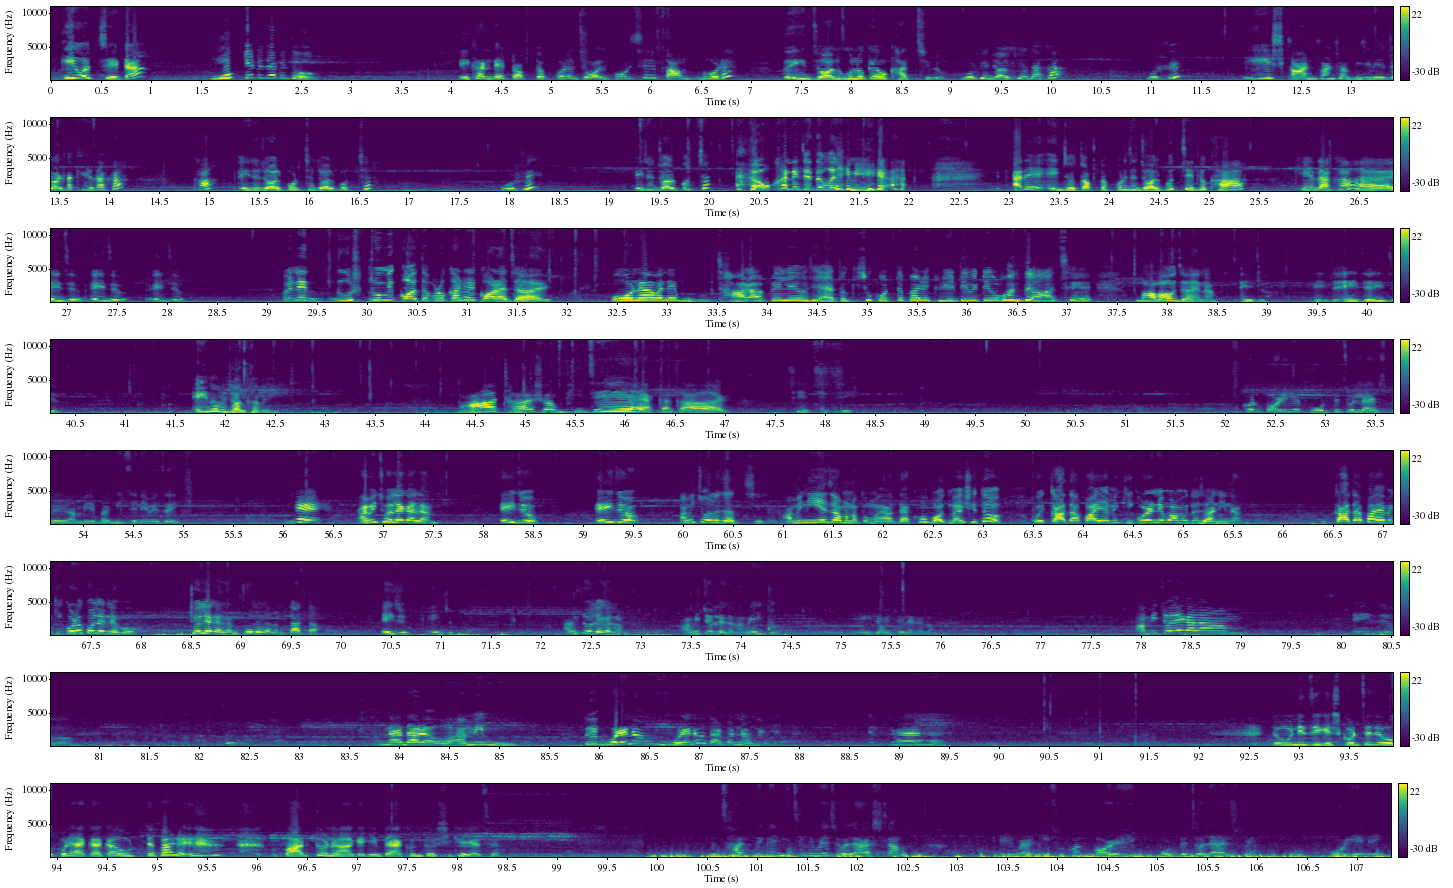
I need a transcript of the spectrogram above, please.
কি হচ্ছে এটা? মুখ কেটে যাবে তো। এখানে টপ টপ করে জল পড়ছে পাম্প ভরে। তো এই জলগুলোকেও খাচ্ছিল। বরফি, জল খেয়ে দেখা। বরফি? ইস, কান ফান সব ভিজে নিয়ে জলটা খেয়ে দেখা। খা। এই যে জল পড়ছে জল পড়ছে। বরফি, এই যে জল পড়ছে। ওখানে যেতে বলিনি। আরে, এই যে টপ টপ করে যে জল পড়ছে, এগুলো খা। খেয়ে দেখা। হ্যাঁ এই যে এই যে এই যে। মানে দুষ্টুমি কত প্রকারের করা যায়। ও না মানে ছাড়া পেলে ও যে এত কিছু করতে পারে ক্রিয়েটিভিটি ওর মধ্যে আছে, ভাবাও যায় না। এই যে এই যে এই যে এই যে। এইভাবে জল খাবে। পা ঠা সব ভিজে একাকার। ছি ছি ছি। কিছুক্ষণ পরে পড়তে চলে আসবে আমি এবার নিচে নেমে যাই। আমি চলে গেলাম। এই যো এই যো আমি চলে যাচ্ছি। আমি নিয়ে যাব না তোমায় আর দেখো বদমাইশি তো? ওই কাদা পায়ে আমি কি করে নেব আমি তো জানি না। কাদা পায়ে আমি কি করে কোলে নেব? চলে গেলাম চলে গেলাম টাটা। এই যো এই যো। আমি চলে গেলাম। আমি চলে গেলাম, এই যো এই যে আমি চলে গেলাম। আমি চলে গেলাম। এই যে না, দাঁড়াও, আমি তুই ভরে নাও ভরে নাও, তারপর নামবো। হ্যাঁ হ্যাঁ। তো উনি জিজ্ঞেস করছে যে ওপরে একা একা উঠতে পারে? পারতো না আগে, কিন্তু এখন তো শিখে গেছে। তো নিচে নেমে চলে আসলাম। এবার কিছুক্ষণ পরেই পড়তে চলে আসবে। পড়িয়ে নেই।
